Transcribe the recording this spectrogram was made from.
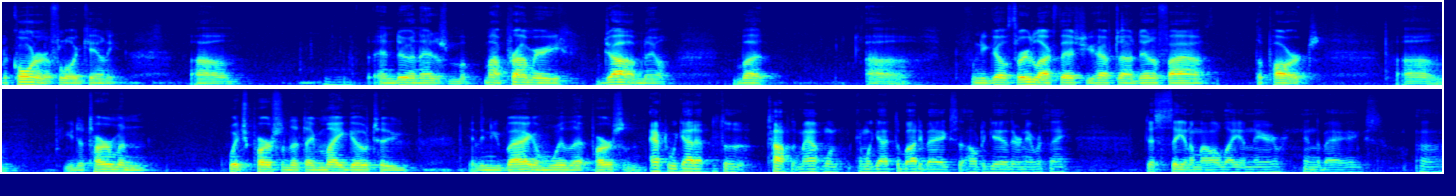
the coroner of Floyd County. Um, and doing that is my primary job now. But uh, when you go through like this, you have to identify the parts. Um, you determine which person that they may go to, and then you bag them with that person. After we got up to the top of the mountain and we got the body bags all together and everything, just seeing them all laying there in the bags. Uh,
